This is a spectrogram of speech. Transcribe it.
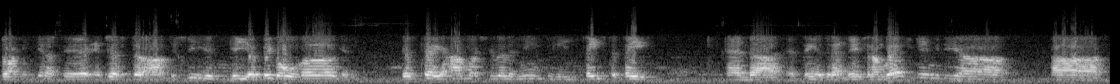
so I can get up there and just uh, um, to see you, give you a big old hug and just tell you how much you really mean to me face to face and uh, and things of that nature. And I'm glad you gave me the. Uh, uh,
